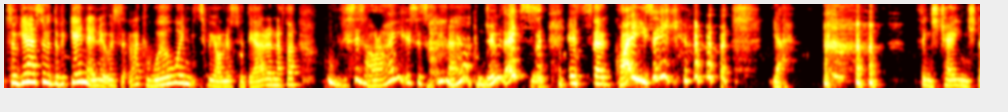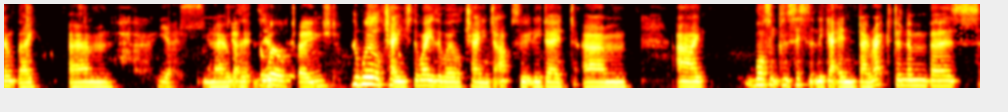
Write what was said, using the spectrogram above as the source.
so yeah, so at the beginning it was like a whirlwind, to be honest with you. And I thought, oh, this is all right. This is, you know, I can do this. It's uh, quite easy. yeah. Things change, don't they? Um, yes. You know, the, the, the, world changed. The world changed. The way the world changed absolutely did. Um, I wasn't consistently getting director numbers.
